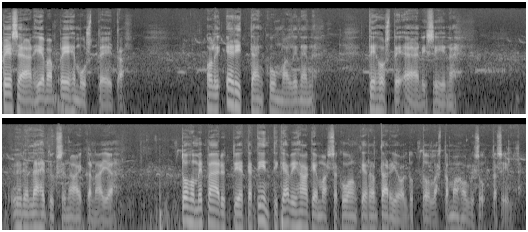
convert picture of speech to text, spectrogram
pesään hieman pehmusteita. Oli erittäin kummallinen tehosteääni siinä yhden lähetyksen aikana ja tuohon me päädyttiin, että Tintti kävi hakemassa, kun on kerran tarjoiltu tuollaista mahdollisuutta sille.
